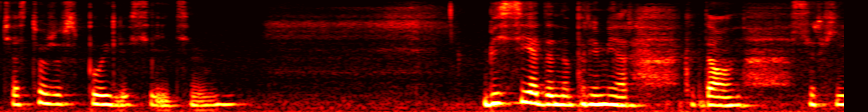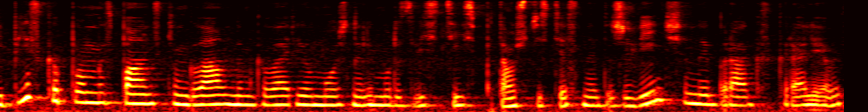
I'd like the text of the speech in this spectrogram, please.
Сейчас тоже всплыли все эти беседы, например, когда он с архиепископом испанским главным говорил, можно ли ему развестись, потому что, естественно, это же венчанный брак с королевой.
